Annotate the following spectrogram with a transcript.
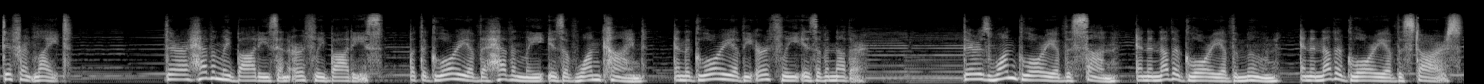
different light. There are heavenly bodies and earthly bodies, but the glory of the heavenly is of one kind, and the glory of the earthly is of another. There is one glory of the sun, and another glory of the moon, and another glory of the stars,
